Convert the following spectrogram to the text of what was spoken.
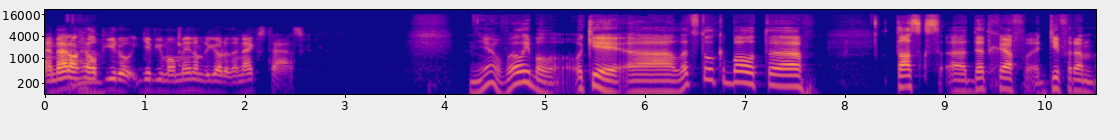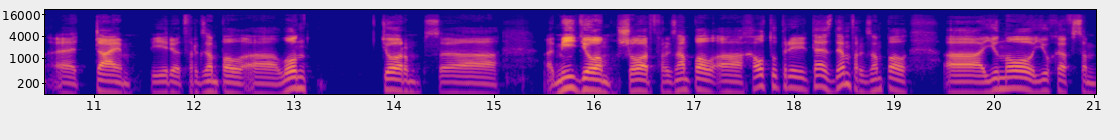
and that'll yeah. help you to give you momentum to go to the next task yeah valuable okay uh, let's talk about uh, tasks uh, that have a different uh, time period for example uh, long terms uh, medium, short. For example, how to prioritize them. For example, you know you have some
